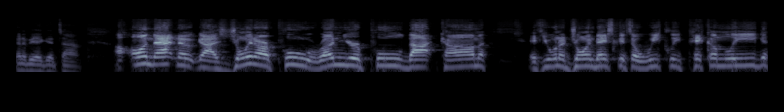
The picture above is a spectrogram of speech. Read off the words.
To be a good time. Uh, on that note, guys, join our pool, runyourpool.com. If you want to join, basically, it's a weekly pick 'em league.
